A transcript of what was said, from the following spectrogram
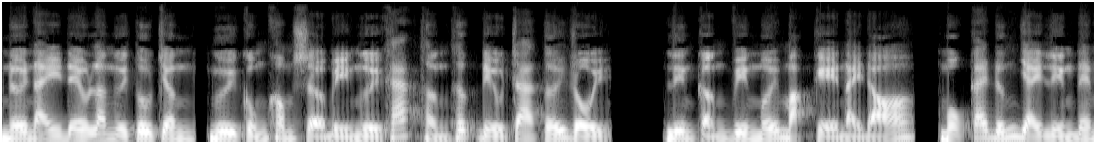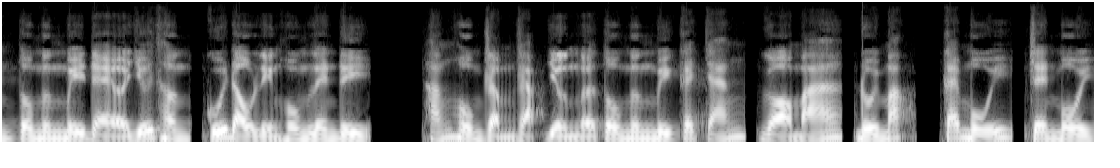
nơi này đều là người tu chân, ngươi cũng không sợ bị người khác thần thức điều tra tới rồi. Liên cẩn viên mới mặc kệ này đó, một cái đứng dậy liền đem tô ngưng mi đè ở dưới thân, cúi đầu liền hôn lên đi. Hắn hôn rậm rạp dựng ở tô ngưng mi cái chán, gò má, đôi mắt, cái mũi, trên môi,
